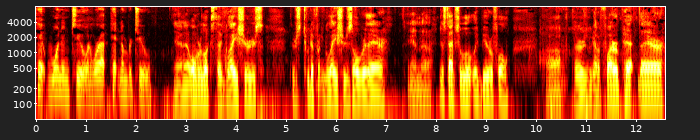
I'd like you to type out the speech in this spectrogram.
Pit 1 and 2, and we're at pit number 2. Yeah, and it overlooks the glaciers. There's two different glaciers over there, and uh, just absolutely beautiful. Uh, there's we got a fire pit there,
